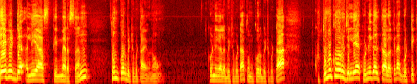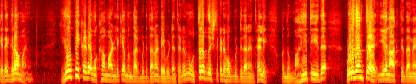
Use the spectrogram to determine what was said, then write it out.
ಡೇವಿಡ್ ಅಲಿಯಾಸ್ ತಿಮ್ಮೆರಸನ್ ತುಮಕೂರು ಬಿಟ್ಟುಬಿಟ್ಟ ಇವನು. ಕುಣಿಗಲ್ ಬಿಟ್ಬಿಟ್ಟ, ತುಮಕೂರು ಬಿಟ್ಬಿಟ್ಟ. ತುಮಕೂರು ಜಿಲ್ಲೆಯ ಕುಣಿಗಲ್ ತಾಲೂಕಿನ ಗೊಟ್ಟಿಕೆರೆ ಗ್ರಾಮ ಇವನು ಯು ಪಿ ಕಡೆ ಮುಖ ಮಾಡಲಿಕ್ಕೆ ಮುಂದಾಗ್ಬಿಟ್ಟಿದ್ದಾನೆ ಡೇವಿಡ್ ಅಂತೇಳಿ ಅವನು ಉತ್ತರ ಪ್ರದೇಶದ ಕಡೆ ಹೋಗ್ಬಿಟ್ಟಿದ್ದಾನೆ ಅಂತ ಹೇಳಿ ಒಂದು ಮಾಹಿತಿ ಇದೆ. ಉಳಿದಂತೆ ಏನಾಗ್ತಿದ್ದಾನೆ?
